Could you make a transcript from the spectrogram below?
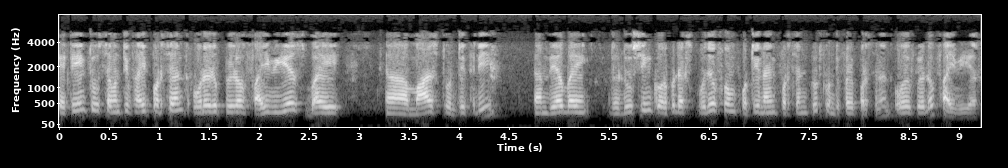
18 to 75% over a period of five years by uh, March 23 and thereby reducing corporate exposure from 49% to 25% over a period of five years.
